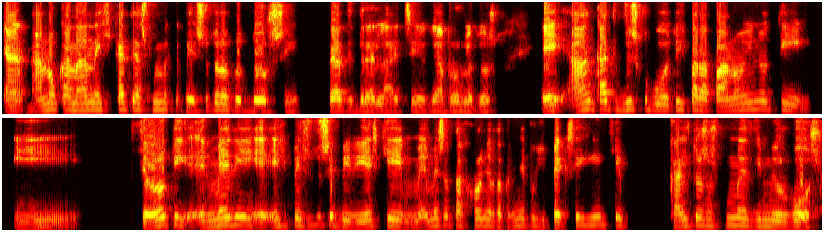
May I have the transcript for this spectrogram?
αν, αν ο Κανάν έχει κάτι ας πούμε περισσότερο από τον Τόρση, πέρα την τρέλα, έτσι, δεν είναι απρόβλεπτος, ε, αν κάτι βρίσκω που ότι έχει παραπάνω είναι ότι η... θεωρώ ότι εν μέρει ε, έχει περισσότερες εμπειρίες και μέσα από τα χρόνια, από τα παιχνίδια που έχει παίξει, έχει γίνει και καλύτερος δημιουργός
